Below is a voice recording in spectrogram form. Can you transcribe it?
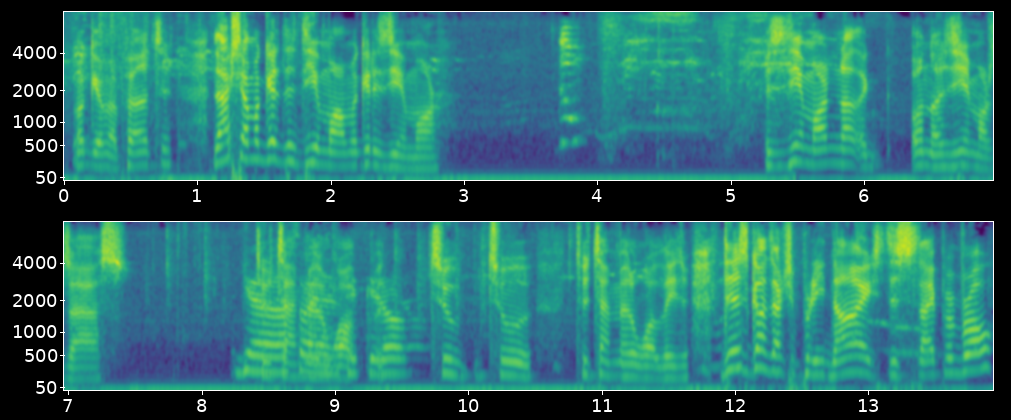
I'm gonna get my penalty. No, actually, I'm gonna get the DMR. I'm gonna get his DMR. Is DMR not like? Oh no, DMR's ass. Yeah, two time why I didn't milliwatt. pick. Two two two time milliwatt laser. This gun's actually pretty nice. This sniper, bro.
